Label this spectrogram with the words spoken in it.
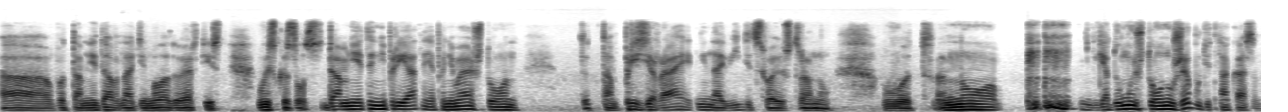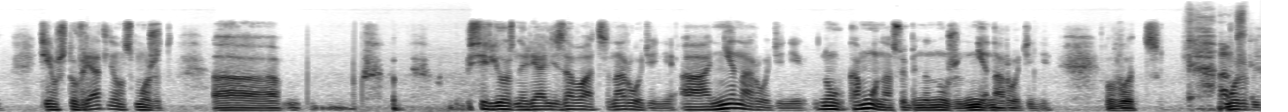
А, вот там недавно один молодой артист высказался. Да, мне это неприятно. Я понимаю, что он там презирает, ненавидит свою страну. Вот. Но я думаю, что он уже будет наказан тем, что вряд ли он сможет э, серьезно реализоваться на родине, а не на родине. Ну, кому он особенно нужен не на родине? Вот. А, Может быть.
